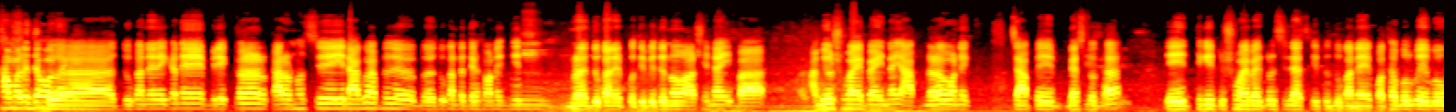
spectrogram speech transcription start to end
খামারে আহ, দোকানের এখানে ব্রেক করার কারণ হচ্ছে এর আগে আপনাদের দোকানটা দেখতে অনেকদিন মানে দোকানের প্রতিবেদনও আসে নাই বা আমিও সময় পাই নাই আপনারাও অনেক চাপে ব্যস্ততা। এর থেকে একটু সময় বের করেছি যে আজকে একটু দোকানে কথা বলব এবং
